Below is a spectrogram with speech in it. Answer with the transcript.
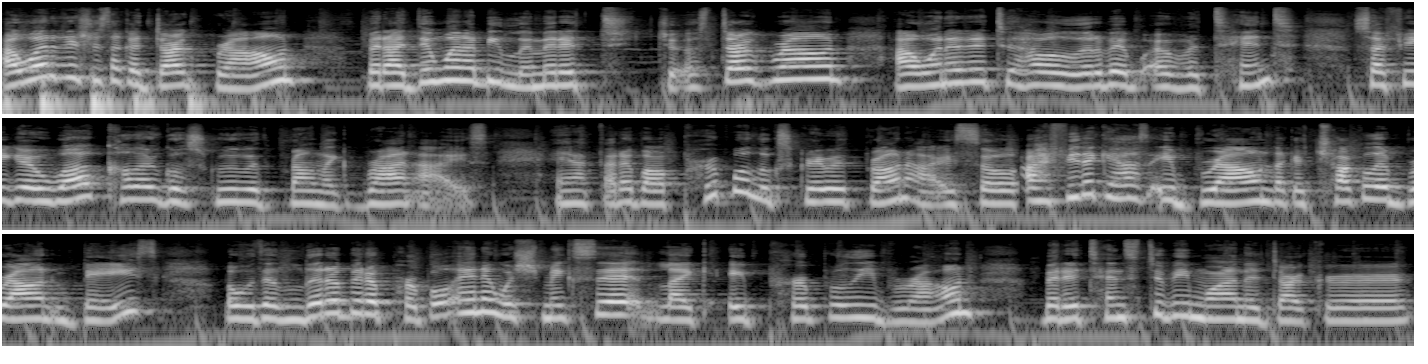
I wanted it just like a dark brown, but I didn't want to be limited to just dark brown. I wanted it to have a little bit of a tint. So I figured what color goes good with brown, like brown eyes. And I thought about purple looks great with brown eyes. So I feel like it has a brown, like a chocolate brown base, but with a little bit of purple in it, which makes it like a purpley brown, but it tends to be more on the darker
